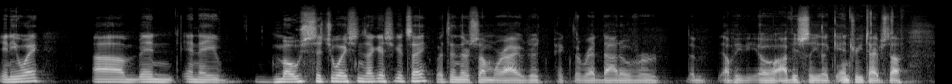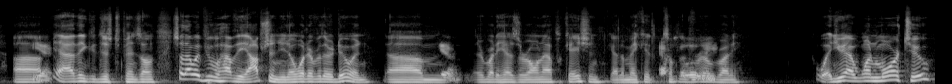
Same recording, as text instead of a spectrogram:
anyway. Um, in in a most situations, I guess you could say. But then there's some where I would pick the red dot over the LPVO. Obviously, like entry type stuff. Uh, Yeah. yeah. I think it just depends on. So that way, people have the option. You know, whatever they're doing. Um, Yeah. Everybody has their own application. Got to make it something for everybody. Cool. You have one more too.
